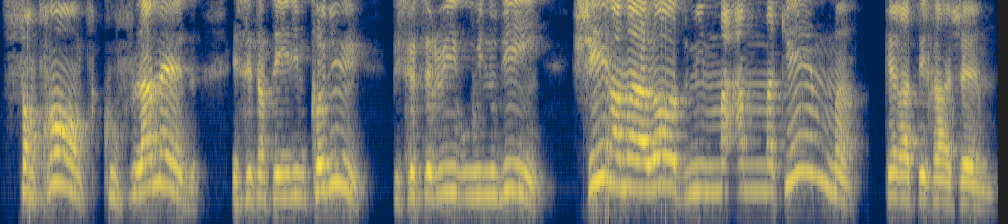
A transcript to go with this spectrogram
130, Kouf Lamed. Et c'est un Teilim connu, puisque c'est lui où il nous dit Shir Keraticha Hashem.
